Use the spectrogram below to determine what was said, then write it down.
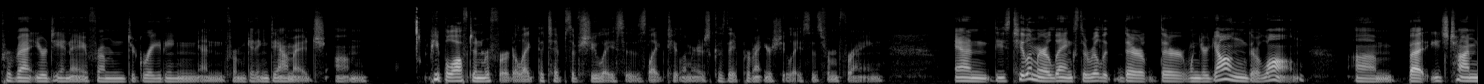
prevent your DNA from degrading and from getting damage. Um, people often refer to like the tips of shoelaces like telomeres because they prevent your shoelaces from fraying. And these telomere lengths, they're really they're they're when you're young, they're long. Um, but each time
